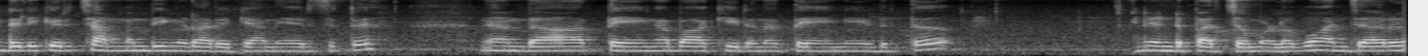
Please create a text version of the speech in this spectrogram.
ഇഡലിക്ക് ഒരു ചമ്മന്തിയും കൂടെ അരയ്ക്കാമെന്ന് വിചാരിച്ചിട്ട് ഞാൻ എന്താ തേങ്ങ ബാക്കിയിരുന്ന തേങ്ങ എടുത്ത് രണ്ട് പച്ചമുളകും അഞ്ചാറ്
